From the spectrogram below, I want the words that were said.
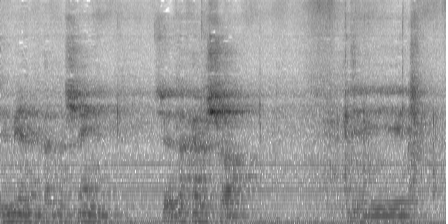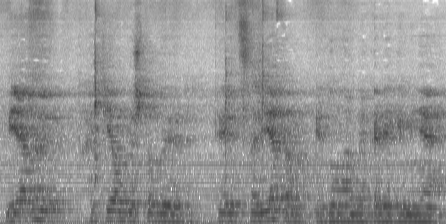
земельных отношений. Все это хорошо. И я бы хотел бы, чтобы перед советом, и думаю, мои коллеги меня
